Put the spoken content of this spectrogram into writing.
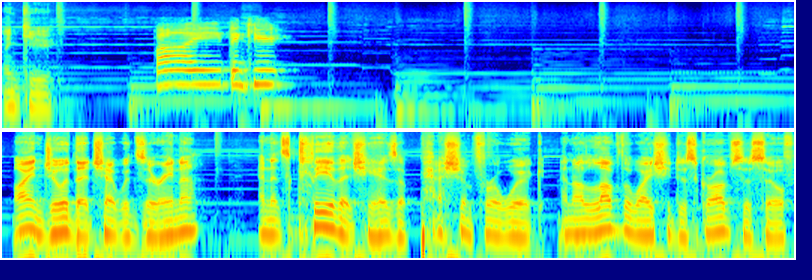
Thank you. Bye. Thank you. I enjoyed that chat with Zahrina, and it's clear that she has a passion for her work, and I love the way she describes herself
